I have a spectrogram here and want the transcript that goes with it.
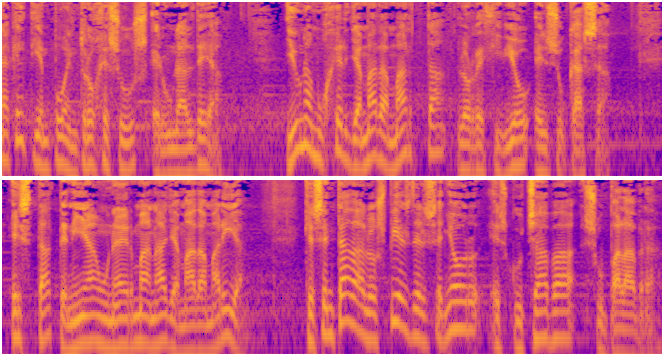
aquel tiempo entró Jesús en una aldea, y una mujer llamada Marta lo recibió en su casa. Esta tenía una hermana llamada María, que sentada a los pies del Señor escuchaba su palabra.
